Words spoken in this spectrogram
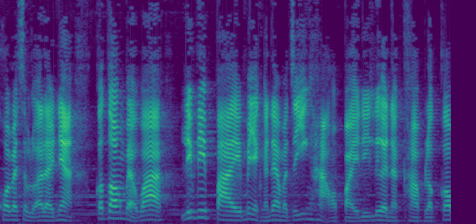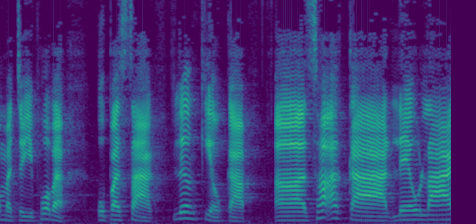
คนไปสำรวจอะไรเนี่ยก็ต้องแบบว่ารีบๆไปไม่อย่างนั้นเนี่ยมันจะยิ่งห่างออกไปเรื่อยๆนะครับแล้วก็มันจะมีพวกแบบอุปสรรคเรื่องเกี่ยวกับสภาพอากาศเลวร้าย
